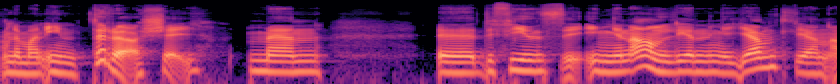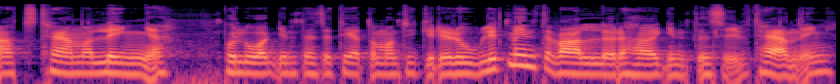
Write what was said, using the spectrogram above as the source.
när man inte rör sig. Men eh, det finns ingen anledning egentligen att träna länge på låg intensitet om man tycker det är roligt med intervaller och högintensiv träning.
